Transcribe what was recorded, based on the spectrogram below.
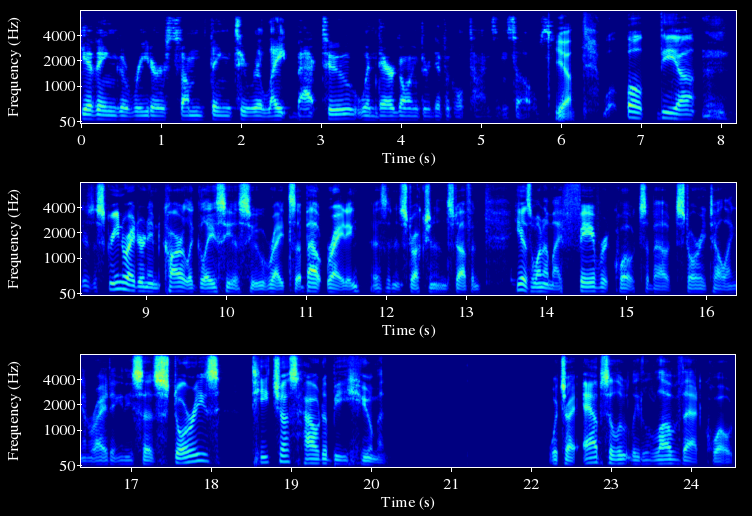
giving the reader something to relate back to when they're going through difficult times themselves. Yeah. Well, well the uh, there's a screenwriter named Karl Iglesias who writes about writing as an instruction and stuff, and he has one of my favorite quotes about storytelling and writing, and he says, "Stories teach us how to be human." Which I absolutely love that quote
